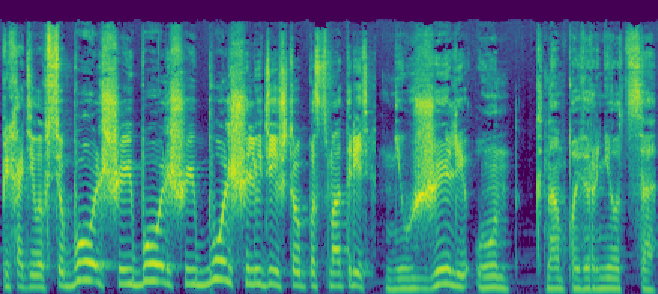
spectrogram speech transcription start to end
приходило все больше и больше и больше людей, чтобы посмотреть. Неужели он к нам повернется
